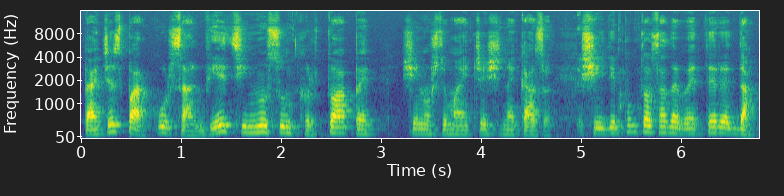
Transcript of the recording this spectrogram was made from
pe acest parcurs al vieții nu sunt cârtoape și nu știu mai ce și necazuri. Și din punctul ăsta de vedere, da.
